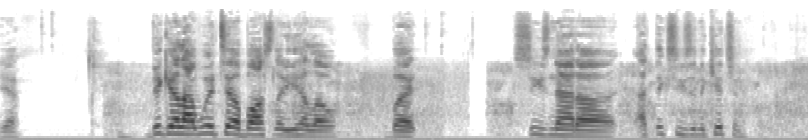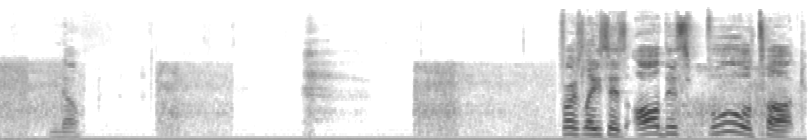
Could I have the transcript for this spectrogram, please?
Yeah. Big L, I would tell Boss Lady hello, but she's not, uh, I think she's in the kitchen. You know? First Lady says, all this fool talk,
